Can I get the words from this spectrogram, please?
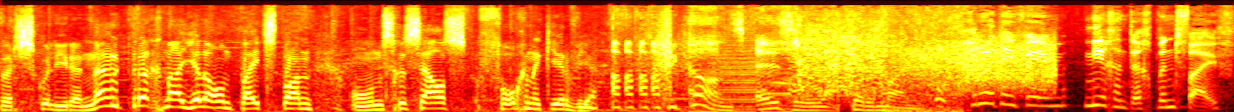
vir skoolhede. Nou terug na julle ontbytspan. Ons gesels volgende keer weer. Afrikaans is lekker man. Groot FM 90.5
